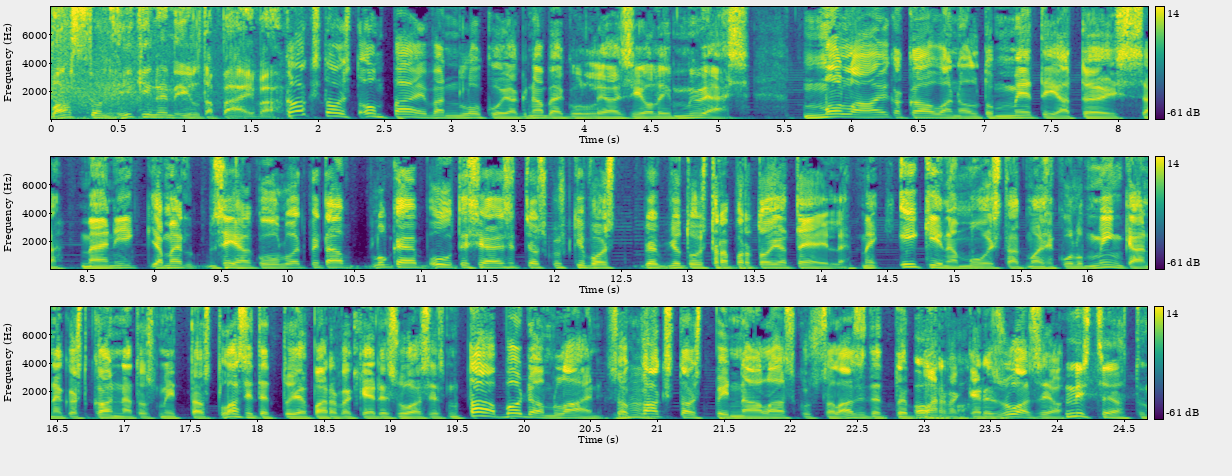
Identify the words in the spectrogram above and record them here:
Basson hikinen iltapäivä. 12 on päivän luku ja Gnabegulliaisi oli myös. Me ollaan aika kauan oltu metia töissä. Mä en ik- ja me siihen kuuluu, että pitää lukea uutisia ja sitten joskus kivoista jutuista raportoida teille. Me ikinä muista, että mä olisin kuullut minkäännäköistä kannatusmittausta lasitettujen parvekkeiden suosiosta. Mutta tää on bottom line. Se on 12 pinnaa laskussa lasitettujen Oho. parvekkeiden suosio. Mistä se johtuu?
